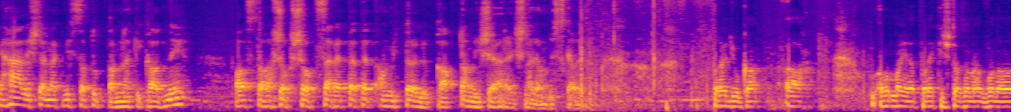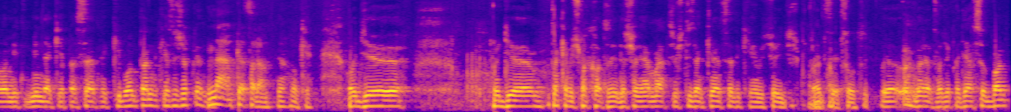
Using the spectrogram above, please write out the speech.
én hál' Istennek vissza tudtam nekik adni, azt a sok-sok szeretetet, amit tőlük kaptam, és erre is nagyon büszke vagyok. Maradjunk a, a, a mai napon egy kicsit azon a vonalon, amit mindenképpen szeretnék kibontani. Kész is? Nem, köszönöm. Ja, oké. Hogy, ö, hogy ö, nekem is meghalt az édesanyám március 19-én, úgyhogy abszolút veled vagyok a gyászokban.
